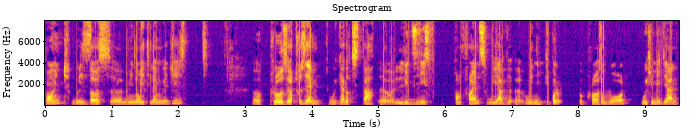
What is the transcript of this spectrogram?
point with those uh, minority languages uh, closer to them. We cannot start uh, lead this from France. We have, we need people across the world, Wikimedian,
